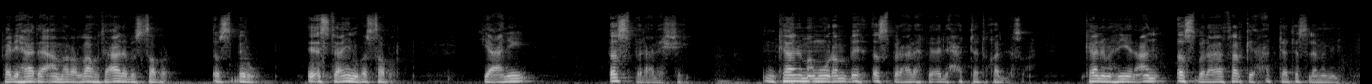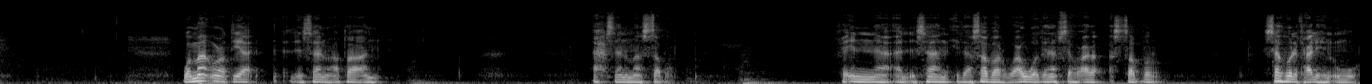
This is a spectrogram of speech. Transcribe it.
فلهذا أمر الله تعالى بالصبر. اصبروا. استعينوا بالصبر. يعني اصبر على الشيء. إن كان مأمورا به اصبر على فعله حتى تخلصه. كان منهيا عنه اصبر على تركه حتى تسلم منه. وما أعطي الإنسان عطاء أحسن من الصبر. فإن الإنسان إذا صبر وعود نفسه على الصبر سهلت عليه الأمور.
